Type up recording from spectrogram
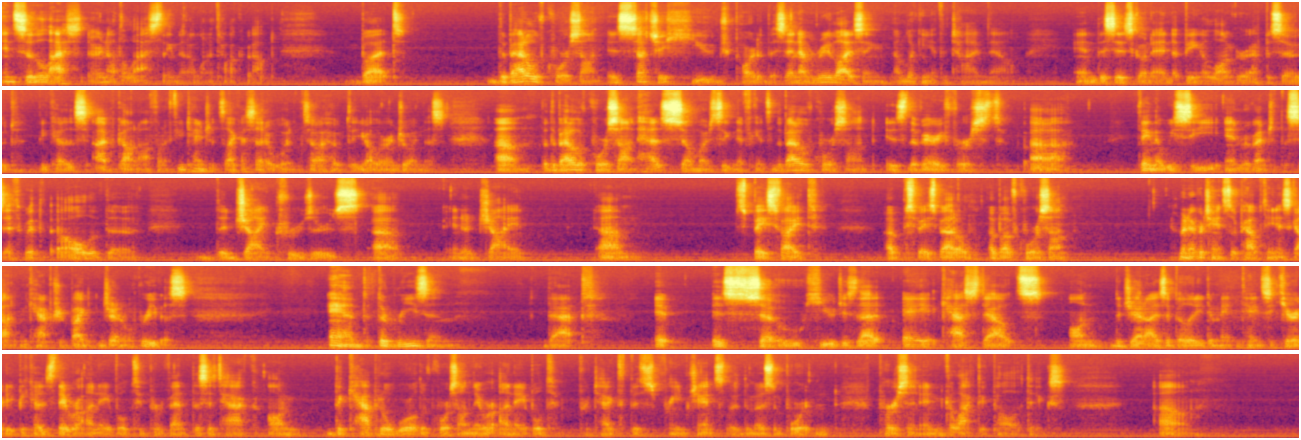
And so the last, or not the last thing that I want to talk about, but the Battle of Coruscant is such a huge part of this. And I'm realizing, I'm looking at the time now, and this is going to end up being a longer episode because I've gone off on a few tangents like I said I would. So I hope that y'all are enjoying this. Um, but the Battle of Coruscant has so much significance, and the Battle of Coruscant is the very first uh, thing that we see in Revenge of the Sith with all of the the giant cruisers uh, in a giant um, space fight, a space battle above Coruscant. Whenever Chancellor Palpatine has gotten captured by General Grievous, and the reason that it is so huge is that a it doubts on the Jedi's ability to maintain security because they were unable to prevent this attack on the capital world of course Coruscant. They were unable to protect the Supreme Chancellor, the most important person in galactic politics. Um,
